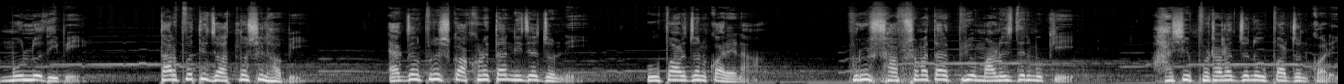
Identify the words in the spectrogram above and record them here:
মূল্য দিবে। তার প্রতি যত্নশীল হবে। একজন পুরুষ কখনোই তার নিজের জন্যে উপার্জন করে না। পুরুষ সবসময় তার প্রিয় মানুষদের মুখে হাসি ফোটানোর জন্য উপার্জন করে।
